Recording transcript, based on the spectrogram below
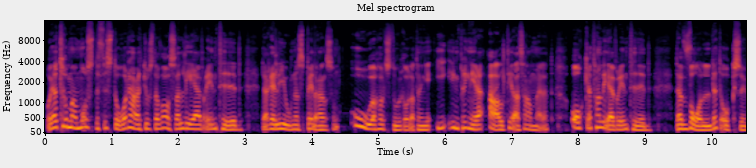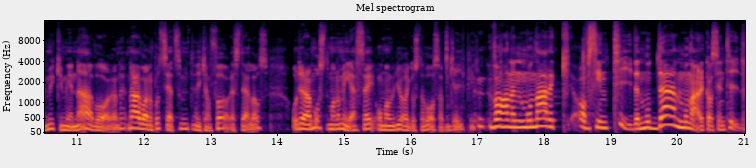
Och Jag tror man måste förstå det här att Gustav Vasa lever i en tid där religionen spelar en så oerhört stor roll, att den impregnerar allt i hela samhället. Och att han lever i en tid där våldet också är mycket mer närvarande. Närvarande på ett sätt som inte vi kan föreställa oss. Och det där måste man ha med sig om man vill göra Gustav Vasa begriplig. Var han en monark av sin tid? En modern monark av sin tid?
